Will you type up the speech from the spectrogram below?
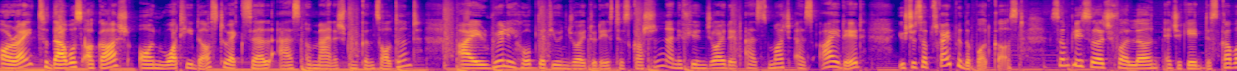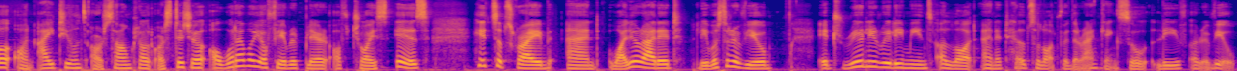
Alright, so that was Akash on what he does to excel as a management consultant. I really hope that you enjoyed today's discussion, and if you enjoyed it as much as I did, you should subscribe to the podcast. Simply search for Learn, Educate, Discover on iTunes or SoundCloud or Stitcher or whatever your favorite player of choice is. Hit subscribe, and while you're at it, leave us a review. It really, really means a lot and it helps a lot with the rankings, so leave a review.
